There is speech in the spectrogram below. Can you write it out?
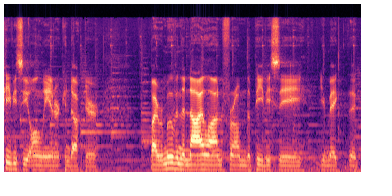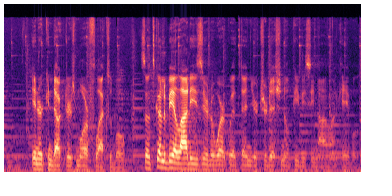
PVC only interconductor. By removing the nylon from the PVC, you make the interconductors more flexible. So it's going to be a lot easier to work with than your traditional PVC nylon cables.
